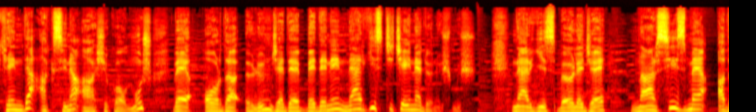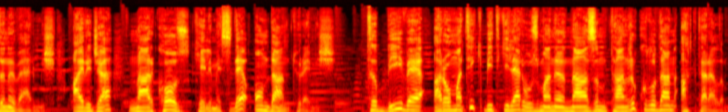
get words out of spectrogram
kendi aksine aşık olmuş ve orada ölünce de bedeni Nergis çiçeğine dönüşmüş. Nergis böylece narsizme adını vermiş. Ayrıca narkoz kelimesi de ondan türemiş. Tıbbi ve aromatik bitkiler uzmanı Nazım Tanrıkulu'dan aktaralım.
